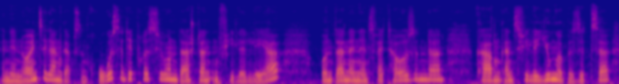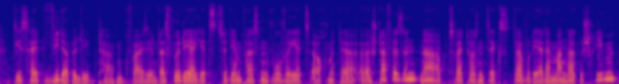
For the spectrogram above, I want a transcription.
In den 90ern gab es eine große Depression, da standen viele leer und dann in den 2000ern kamen ganz viele junge Besitzer, die es halt wiederbelebt haben quasi. Und das würde ja jetzt zu dem passen, wo wir jetzt auch mit der äh, Staffel sind. Ne? Ab 2006, da wurde ja der Manga geschrieben.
